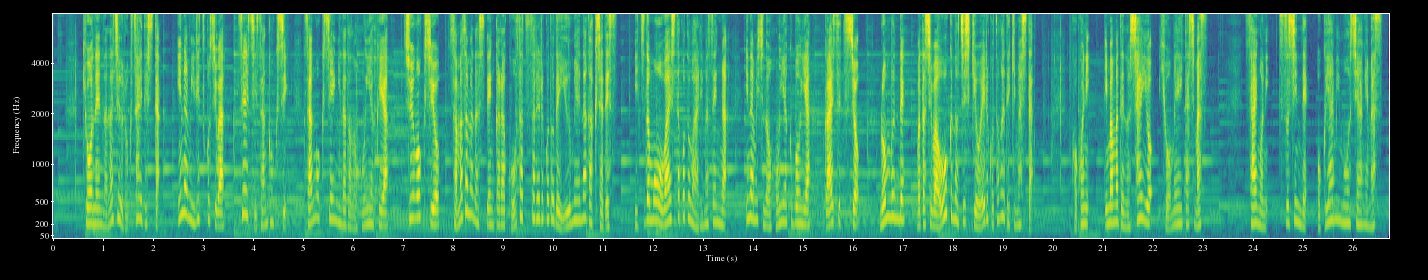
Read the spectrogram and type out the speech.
去年76歳でした。稲見律子氏は聖史三国志三国志演義などの翻訳や中国史をさまざまな視点から考察されることで有名な学者です。一度もお会いしたことはありませんが稲見氏の翻訳本や概説書論文で私は多くの知識を得ることができました。ここに今までの謝意を表明いたします。最後に謹んでお悔やみ申し上げます。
